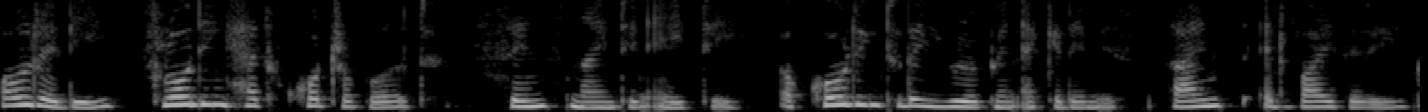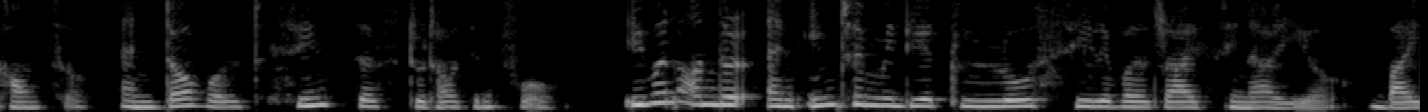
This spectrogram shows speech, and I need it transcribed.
Already, flooding has quadrupled since 1980, according to the European Academy's Science Advisory Council, and doubled since just 2004. Even under an intermediate low sea level rise scenario, by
